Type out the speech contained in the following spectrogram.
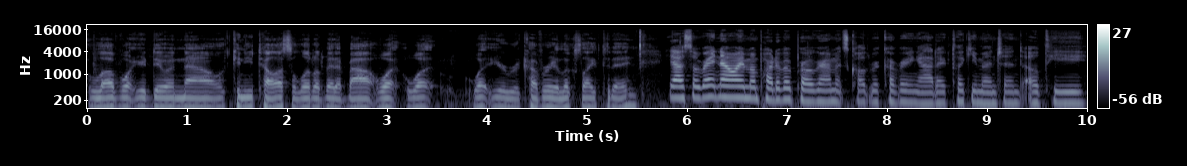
love what you're doing now. Can you tell us a little bit about what what what your recovery looks like today? Yeah, so right now I'm a part of a program. It's called Recovering Addict, like you mentioned. LT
